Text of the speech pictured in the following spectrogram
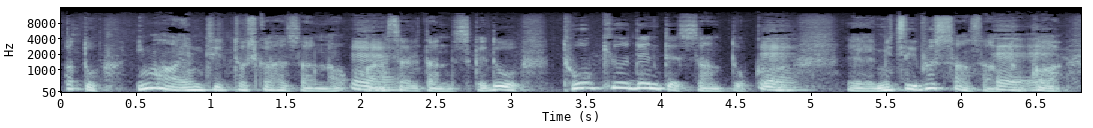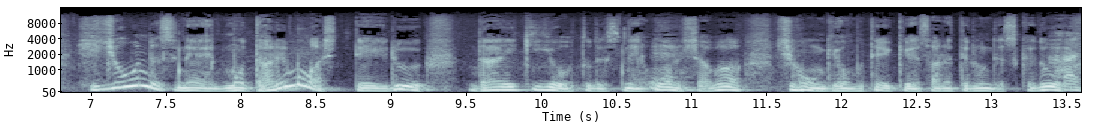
あと、今、NTT 都市開発さんのお話されたんですけど、えー、東急電鉄さんとか、えー、三井物産さんとか、えー、非常にですね、もう誰もが知っている大企業とですね、御社は資本業務提携されてるんですけど、はい、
